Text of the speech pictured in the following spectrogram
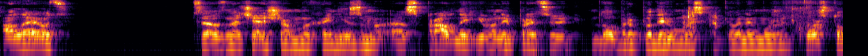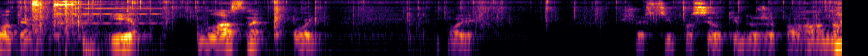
Але от це означає, що механізм е, справний і вони працюють. Добре, подивимось, скільки вони можуть коштувати. І, власне. Ой. Ой. Щось ці посилки дуже погано.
